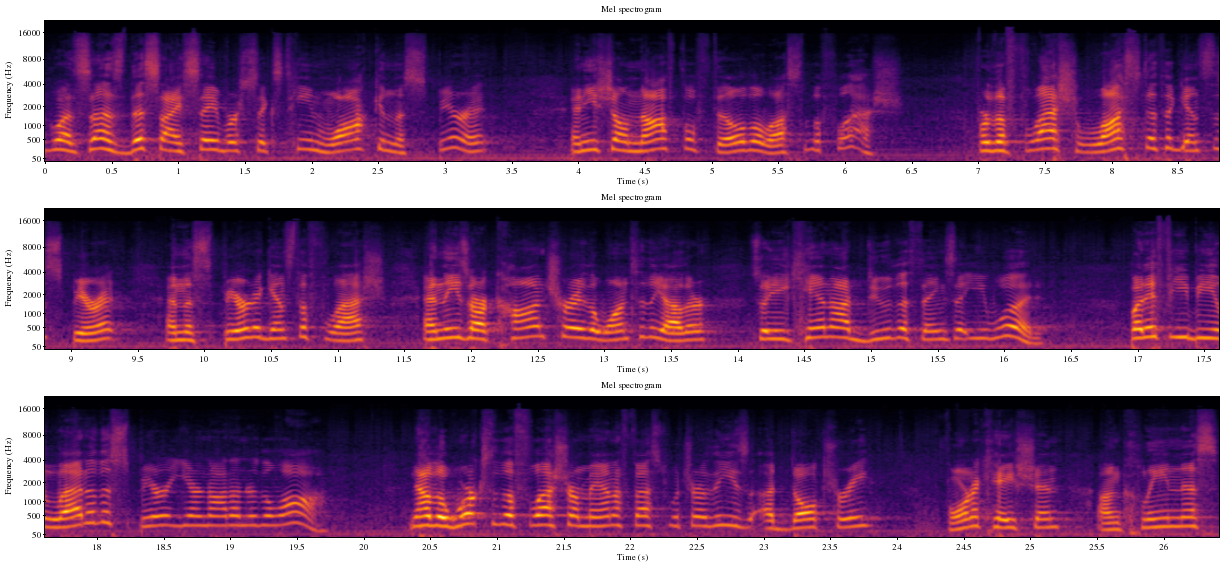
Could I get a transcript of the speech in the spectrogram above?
Look what it says. This I say, verse 16 walk in the Spirit and ye shall not fulfill the lust of the flesh. For the flesh lusteth against the spirit, and the spirit against the flesh, and these are contrary the one to the other, so ye cannot do the things that ye would. But if ye be led of the Spirit, ye are not under the law. Now the works of the flesh are manifest, which are these adultery, fornication, uncleanness,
